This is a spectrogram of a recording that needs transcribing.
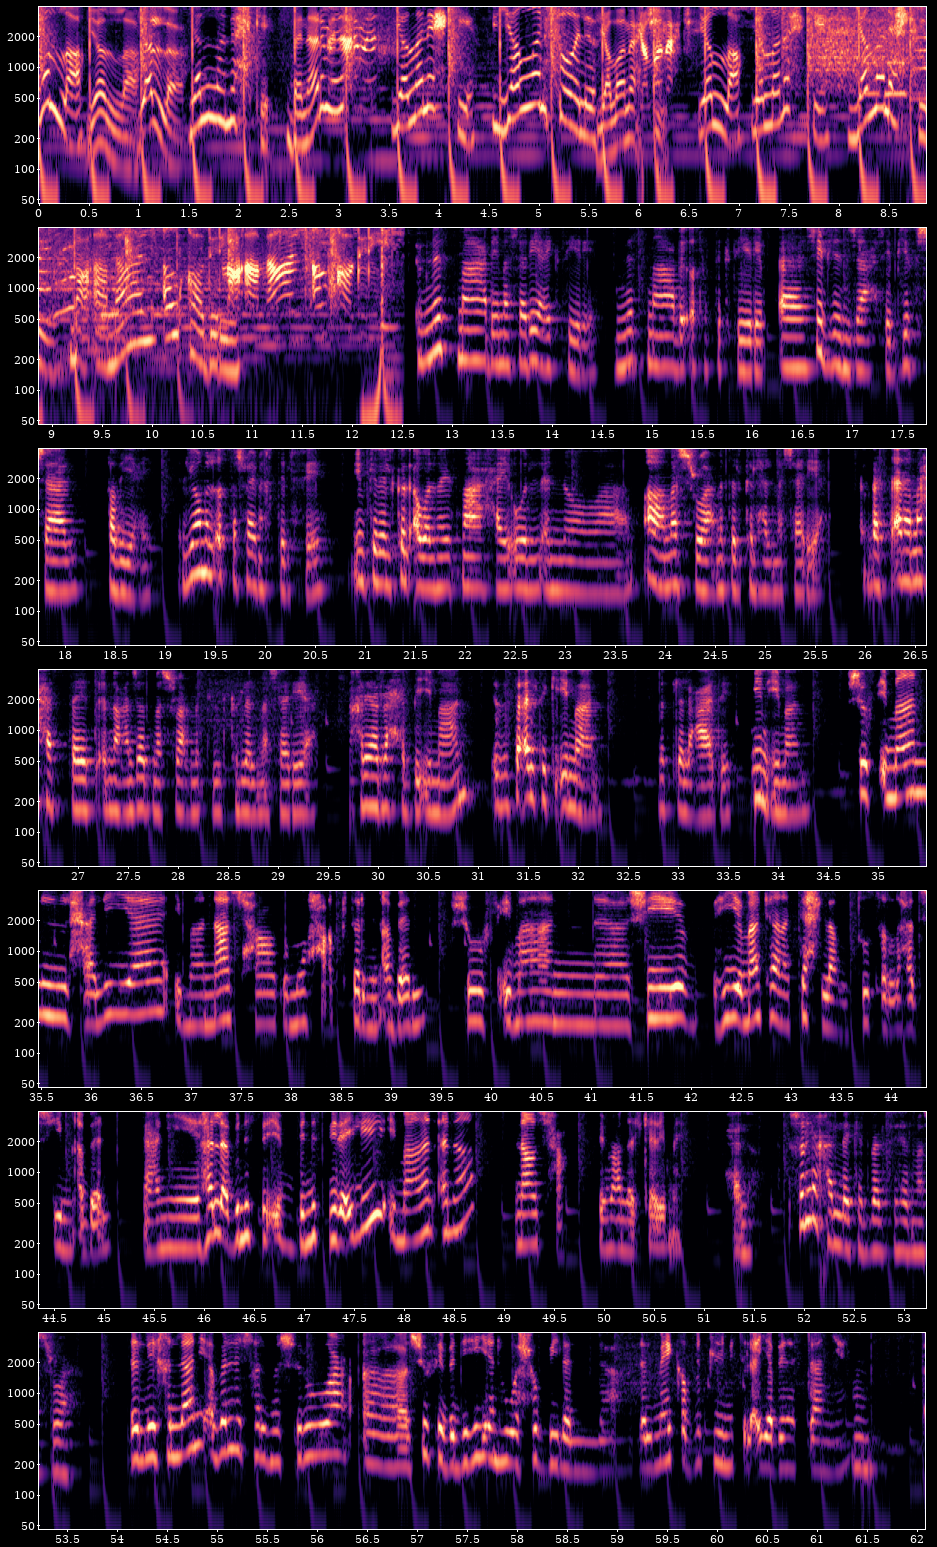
يلا. يلا. يلا. يلا نحكي. بنرمس. يلا نحكي. يلا نسولف. يلا نحكي. يلا يلا. نحكي. يلا نحكي. مع آمال القادري. مع آمال القادري. بنسمع بمشاريع كتيرة. بنسمع بقصص كتيرة. آه شي بينجح شي بيفشل. طبيعي. اليوم القصة شوي مختلفة. يمكن الكل أول ما يسمعها حيقول إنه آه, آه مشروع مثل كل هالمشاريع. بس أنا ما حسيت إنه عن جد مشروع مثل كل المشاريع. خلينا نرحب بإيمان. إذا سألتك إيمان مثل العادة مين إيمان؟ بشوف إيمان الحالية إيمان ناجحة طموحة أكثر من قبل. بشوف إيمان شيء هي ما كانت تحلم توصل لهذا الشيء من قبل. يعني هلأ بالنسبة بالنسبة لي إيمان أنا ناجحة بمعنى الكلمة. حلو. شو اللي خلاك تبلشي هالمشروع؟ اللي خلاني أبلش هالمشروع آه شوفي بديهيا هو حبي لل... للميك اب مثلي مثل أي بنت تانية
